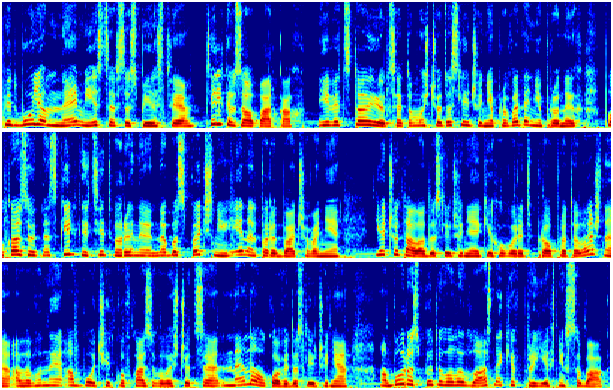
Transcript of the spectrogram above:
Підбулям не місце в суспільстві, тільки в зоопарках. І відстоюю це, тому що дослідження, проведені про них, показують наскільки ці тварини небезпечні і непередбачувані. Я читала дослідження, які говорять про протилежне, але вони або чітко вказували, що це не наукові дослідження, або розпитували власників про їхніх собак.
